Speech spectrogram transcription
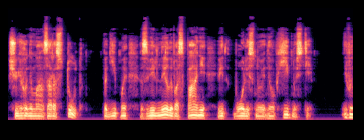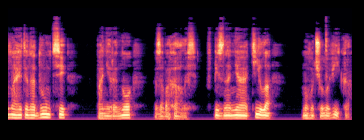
що його нема зараз тут. Тоді б ми звільнили вас, пані, від болісної необхідності. І ви маєте на думці, пані Рено завагалась, впізнання тіла мого чоловіка.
